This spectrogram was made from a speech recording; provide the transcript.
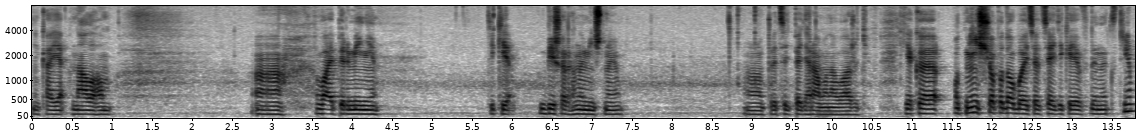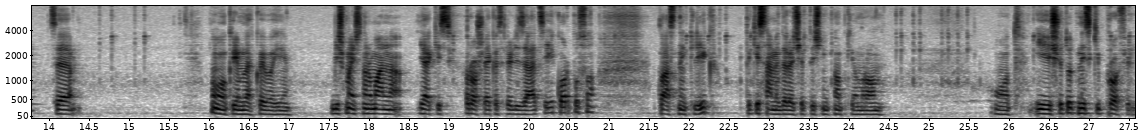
яка є аналогом а, Viper Mini. тільки більш ергономічною. Е, 35 грам вона важить. Як, е, от мені що подобається в цей TKF 1 Extreme, це, ну, окрім легкої ваги, більш-менш нормальна якість, хороша якість реалізації корпусу, класний клік. Такі самі, до речі, оптичні кнопки Omron. От. І що тут низький профіль.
